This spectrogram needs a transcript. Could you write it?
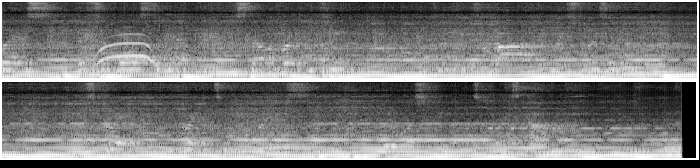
place. There's a voice to him. Celebrate the king.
